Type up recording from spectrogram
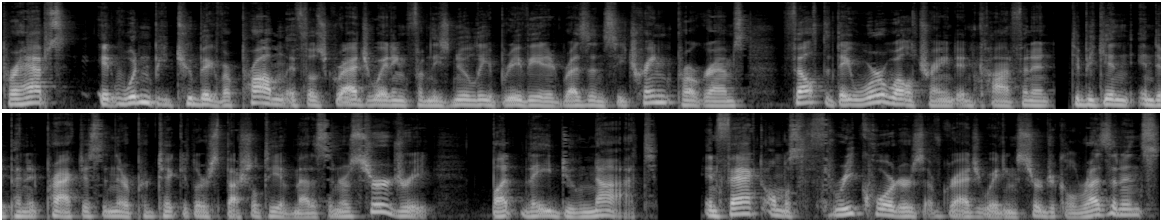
Perhaps it wouldn't be too big of a problem if those graduating from these newly abbreviated residency training programs felt that they were well trained and confident to begin independent practice in their particular specialty of medicine or surgery, but they do not. In fact, almost three quarters of graduating surgical residents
